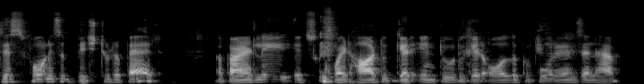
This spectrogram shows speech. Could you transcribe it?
this phone is a bitch to repair. Apparently, it's quite hard to get into to get all the components and have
